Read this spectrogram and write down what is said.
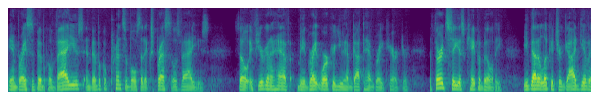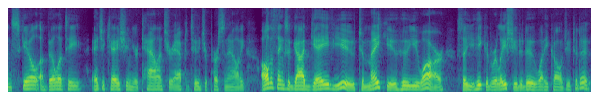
it embraces biblical values and biblical principles that express those values. So if you're going to have be a great worker, you have got to have great character. The third C is capability. You've got to look at your God given skill, ability, education, your talents, your aptitudes, your personality, all the things that God gave you to make you who you are so you, He could release you to do what He called you to do.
